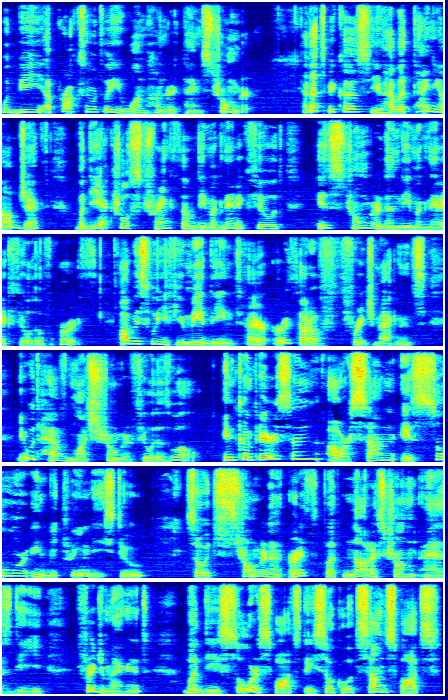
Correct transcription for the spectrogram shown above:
would be approximately 100 times stronger. And that's because you have a tiny object, but the actual strength of the magnetic field is stronger than the magnetic field of Earth. Obviously, if you made the entire Earth out of fridge magnets, it would have much stronger field as well. In comparison, our Sun is somewhere in between these two, so it's stronger than Earth, but not as strong as the fridge magnet, but the solar spots, the so-called sunspots,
